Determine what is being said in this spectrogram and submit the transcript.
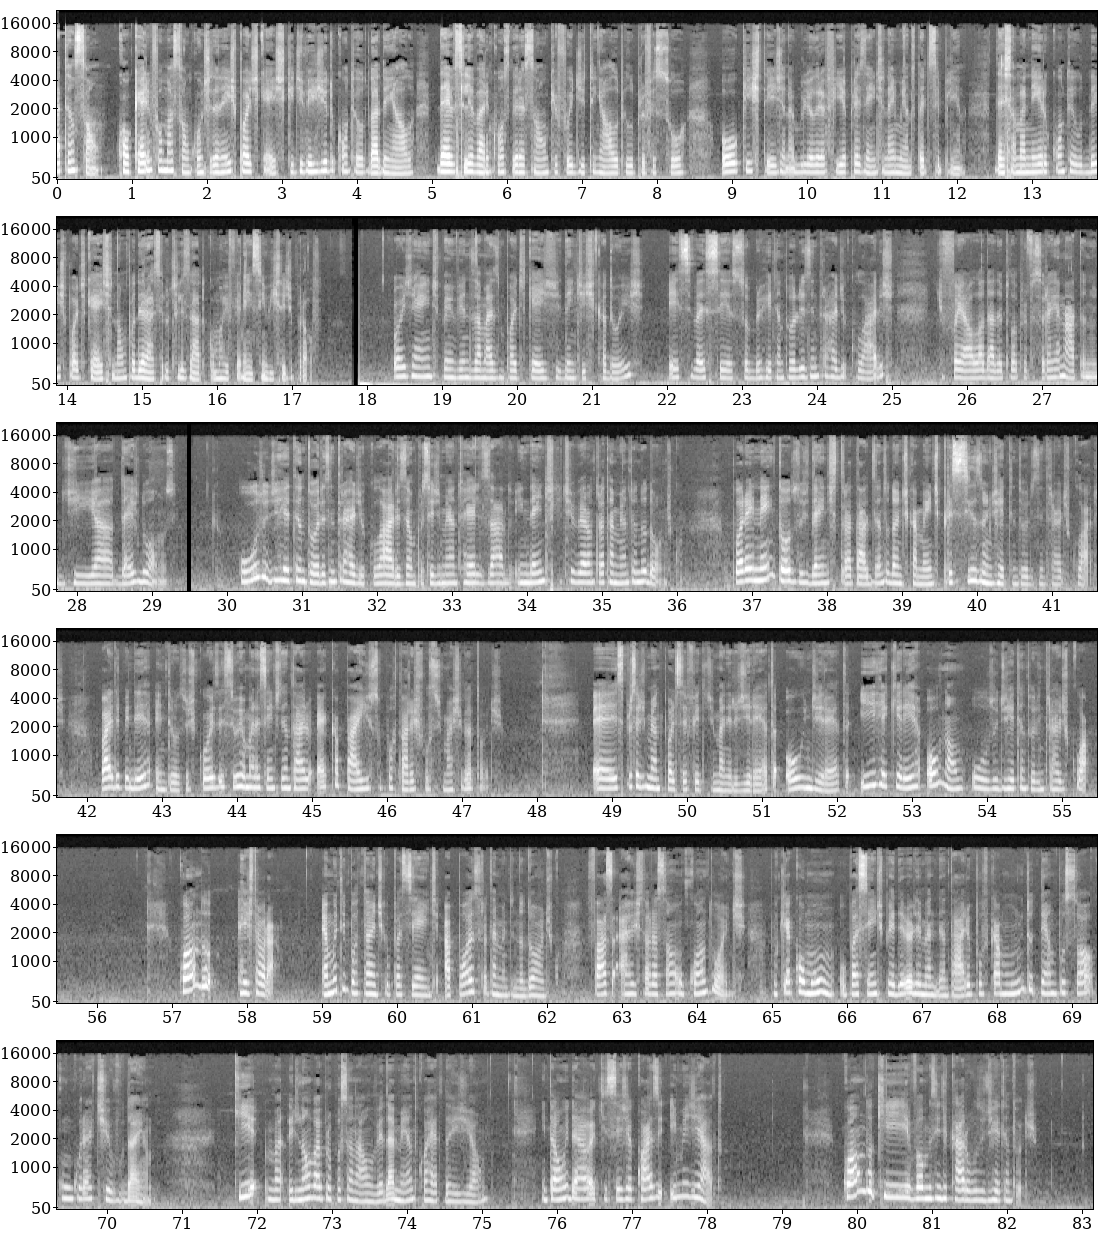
Atenção! Qualquer informação contida neste podcast que divergir do conteúdo dado em aula deve-se levar em consideração o que foi dito em aula pelo professor ou que esteja na bibliografia presente na emenda da disciplina. Desta maneira, o conteúdo deste podcast não poderá ser utilizado como referência em vista de prova. Oi, gente, bem-vindos a mais um podcast de Dentística 2. Esse vai ser sobre retentores intrarradiculares, que foi a aula dada pela professora Renata no dia 10 do 11. O uso de retentores intrarradiculares é um procedimento realizado em dentes que tiveram tratamento endodôntico. Porém, nem todos os dentes tratados endodonticamente precisam de retentores intrarradiculares. Vai depender, entre outras coisas, se o remanescente dentário é capaz de suportar as forças mastigatórias. É, esse procedimento pode ser feito de maneira direta ou indireta e requerer ou não o uso de retentor intrarradicular. Quando restaurar? É muito importante que o paciente, após o tratamento endodôntico, faça a restauração o quanto antes, porque é comum o paciente perder o elemento dentário por ficar muito tempo só com o curativo da endo, que ele não vai proporcionar um vedamento correto da região. Então, o ideal é que seja quase imediato. Quando que vamos indicar o uso de retentores?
